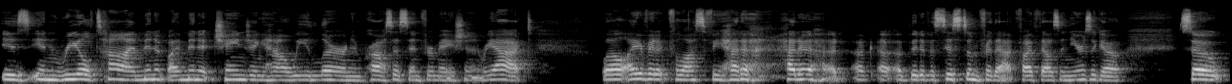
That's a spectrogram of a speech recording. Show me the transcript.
is in real time, minute by minute, changing how we learn and process information and react. Well, Ayurvedic philosophy had a had a, a, a bit of a system for that five thousand years ago. So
